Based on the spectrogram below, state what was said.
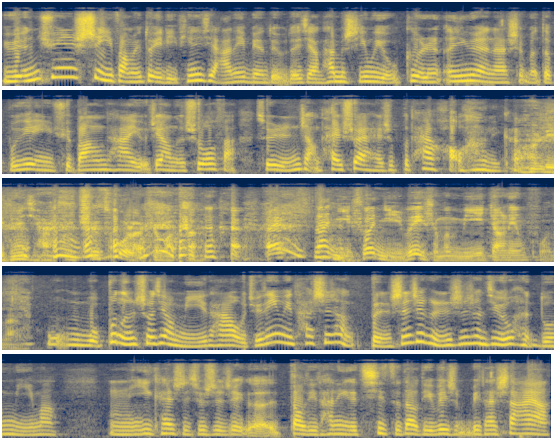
援军是一方面，对李天霞那边对不对？讲他们是因为有个人恩怨啊什么的，不愿意去帮他，有这样的说法，所以人长太帅还是不太好。你看，李天霞是吃醋了 是吧？哎，那你说你为什么迷张灵甫呢？我我不能说叫迷他，我觉得因为他身上本身这个人身上就有很多迷嘛。嗯，一开始就是这个，到底他那个妻子到底为什么被他杀呀？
